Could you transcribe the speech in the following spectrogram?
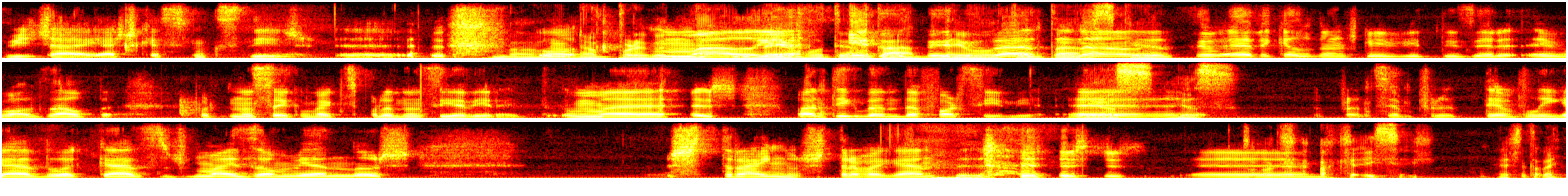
Vijay, acho que é assim que se diz. Não, uma, não pergunto, nem vou tentar, nem vou tentar. não, é daqueles nomes que eu evito dizer em voz alta, porque não sei como é que se pronuncia direito. Mas o antigo dono da Force India. Yes, uh, yes. Pronto, sempre esteve ligado a casos mais ou menos estranhos, extravagantes. uh, ok, sim. É estranho.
